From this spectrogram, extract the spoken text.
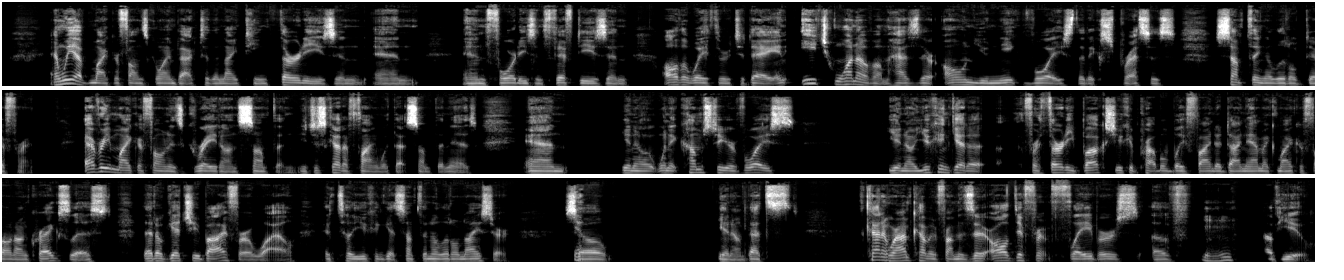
and we have microphones going back to the 1930s and and and 40s and 50s and all the way through today and each one of them has their own unique voice that expresses something a little different every microphone is great on something. You just got to find what that something is. And you know when it comes to your voice you know you can get a for 30 bucks you could probably find a dynamic microphone on craigslist that'll get you by for a while until you can get something a little nicer. So you know that's kind of where i'm coming from is they're all different flavors of mm-hmm. of you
